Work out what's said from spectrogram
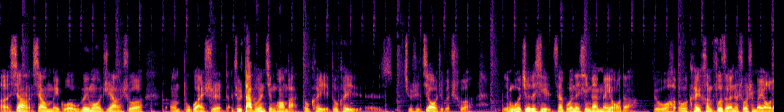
呃，像像美国 Waymo 这样说，嗯，不管是就是大部分情况吧，都可以都可以，就是叫这个车。我觉得是在国内是应该没有的，就我我可以很负责任的说是没有的。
